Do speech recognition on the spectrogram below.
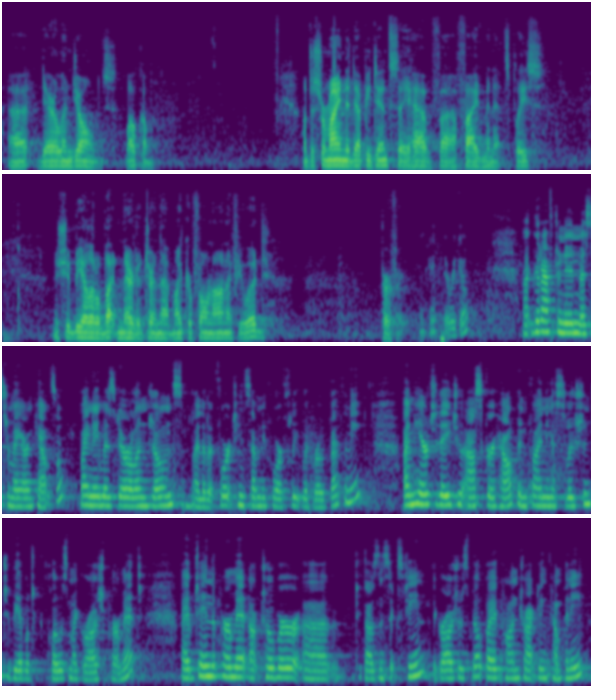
Uh, Darrellin Jones, welcome. I'll just remind the deputants, they have uh, five minutes, please. There should be a little button there to turn that microphone on, if you would. Perfect. Okay, there we go. Uh, Good afternoon, Mr. Mayor and Council. My name is Darrellin Jones. I live at 1474 Fleetwood Road, Bethany. I'm here today to ask for help in finding a solution to be able to close my garage permit. I obtained the permit in October uh, 2016. The garage was built by a contracting company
